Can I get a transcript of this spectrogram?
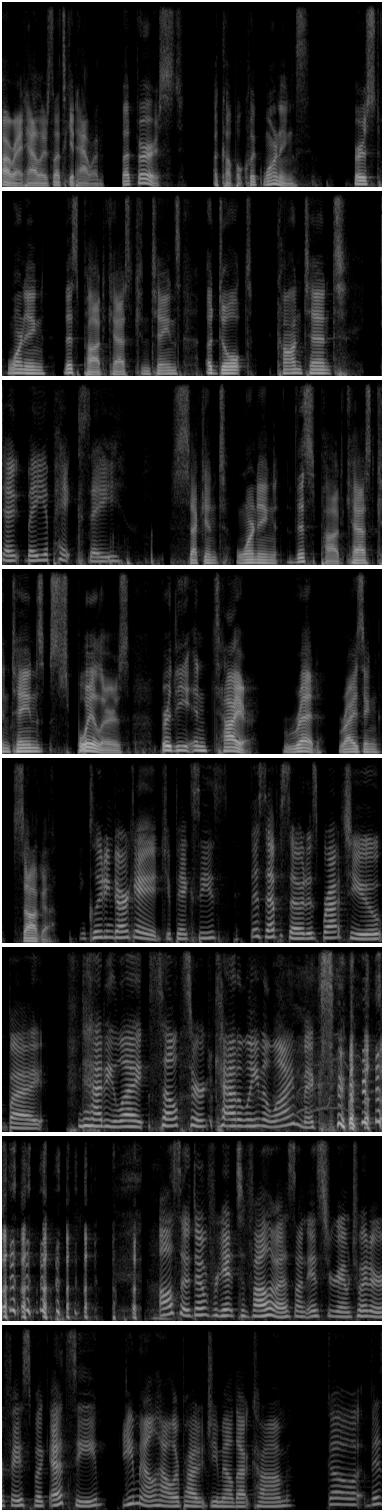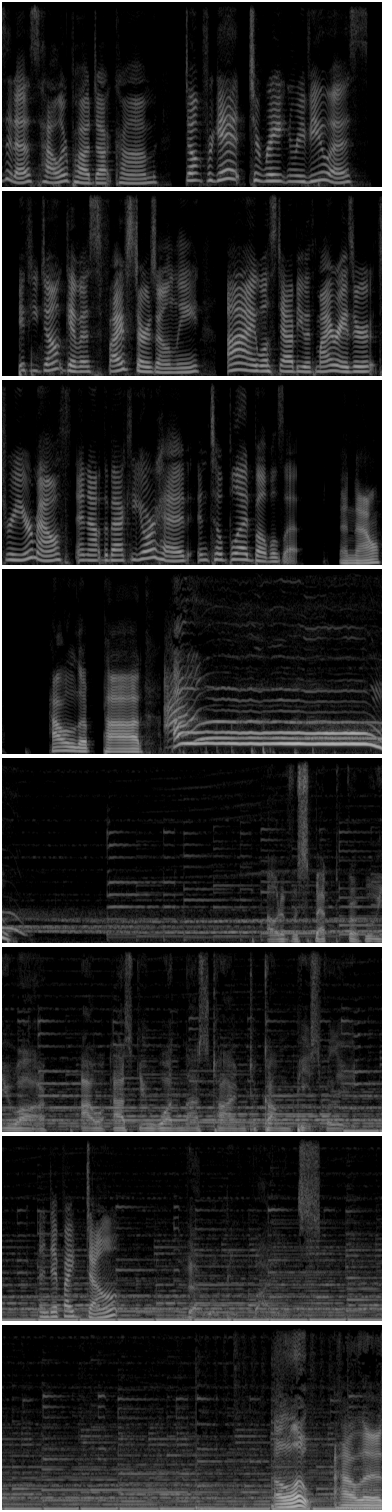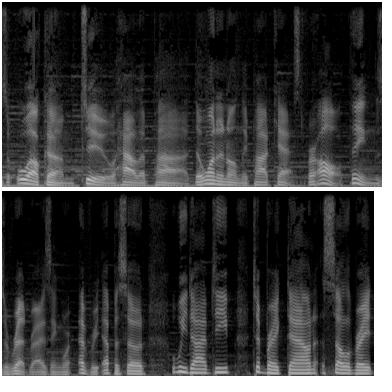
All right, howlers, let's get howling. But first, a couple quick warnings. First, warning this podcast contains adult content. Don't be a pixie. Second, warning this podcast contains spoilers for the entire Red Rising saga. Including Dark Age, you pixies. This episode is brought to you by Natty Light Seltzer Catalina Lime Mixer. also, don't forget to follow us on Instagram, Twitter, Facebook, Etsy, email howlerpod at gmail.com. Go visit us, howlerpod.com. Don't forget to rate and review us. If you don't give us five stars only, I will stab you with my razor through your mouth and out the back of your head until blood bubbles up. And now, Howlerpod. Out of respect for who you are, I will ask you one last time to come peacefully. And if I don't, There will be violence. Hello, Howlers. Welcome to Howlerpod, the one and only podcast for all things Red Rising, where every episode we dive deep to break down, celebrate,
